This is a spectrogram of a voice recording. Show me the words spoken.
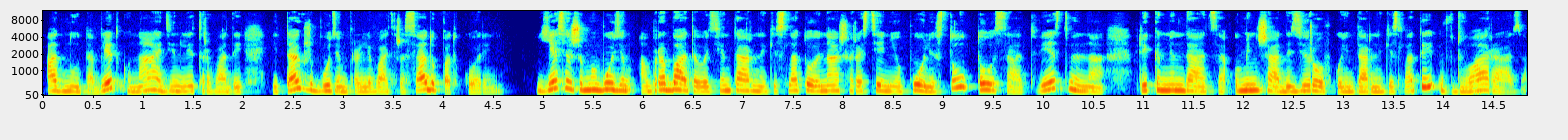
одну таблетку на 1 литр воды. И также будем проливать рассаду под корень. Если же мы будем обрабатывать янтарной кислотой наше растение по листу, то, соответственно, рекомендация уменьшать дозировку янтарной кислоты в два раза.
